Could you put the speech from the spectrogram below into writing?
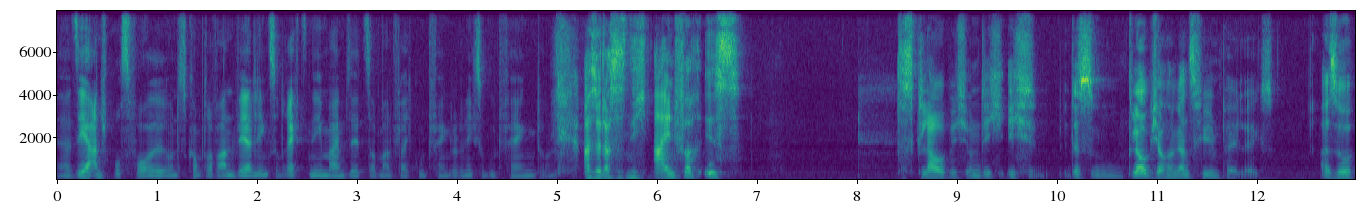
äh, sehr anspruchsvoll und es kommt darauf an, wer links und rechts neben einem sitzt, ob man vielleicht gut fängt oder nicht so gut fängt. Also, dass es nicht einfach ist, das glaube ich. Und ich, ich das glaube ich auch an ganz vielen Pay Lakes. Also,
